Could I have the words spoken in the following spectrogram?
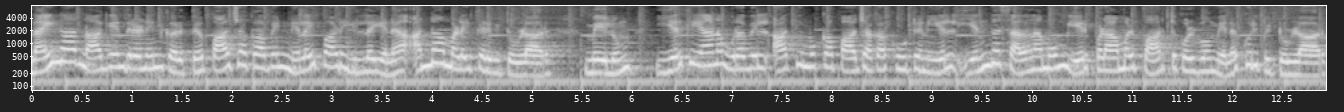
நயினார் நாகேந்திரனின் கருத்து பாஜகவின் நிலைப்பாடு இல்லை என அண்ணாமலை தெரிவித்துள்ளார். மேலும் இயற்கையான உறவில் அதிமுக பாஜக கூட்டணியில் எந்த சலனமும் ஏற்படாமல் பார்த்துக் கொள்வோம் என குறிப்பிட்டுள்ளார்.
